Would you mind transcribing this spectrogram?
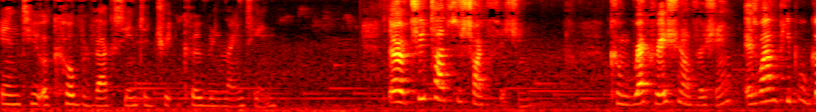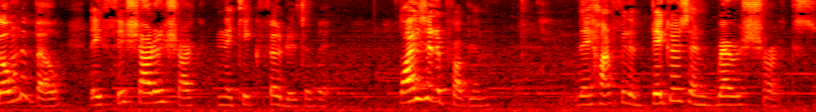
into a COVID vaccine to treat COVID-19. There are two types of shark fishing. Recreational fishing is when people go in a boat, they fish out a shark, and they take photos of it. Why is it a problem? They hunt for the biggest and rarest sharks.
